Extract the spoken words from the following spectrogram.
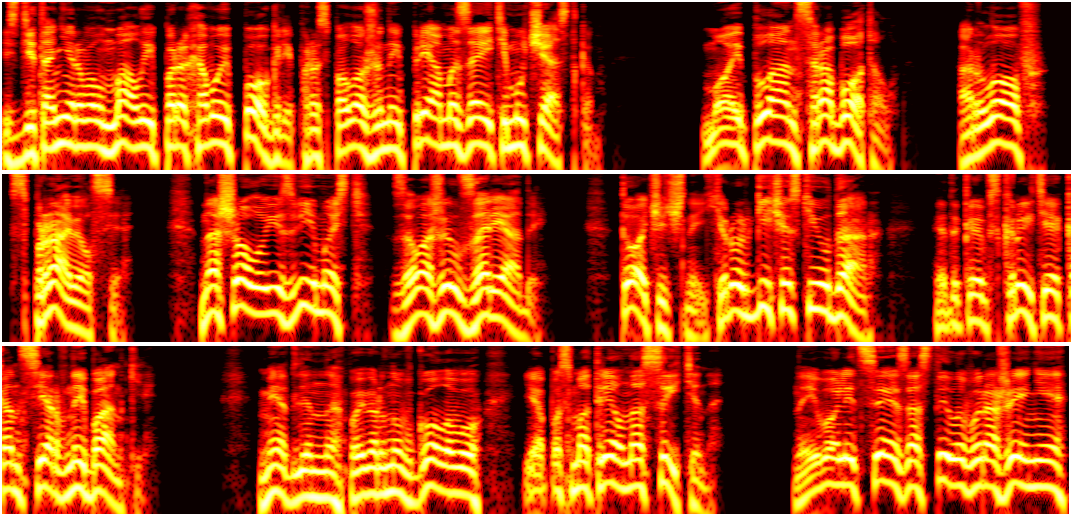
Сдетонировал малый пороховой погреб, расположенный прямо за этим участком. Мой план сработал. Орлов справился. Нашел уязвимость, заложил заряды. Точечный хирургический удар, Эдакое вскрытие консервной банки. Медленно повернув голову, я посмотрел на Сытина. На его лице застыло выражение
